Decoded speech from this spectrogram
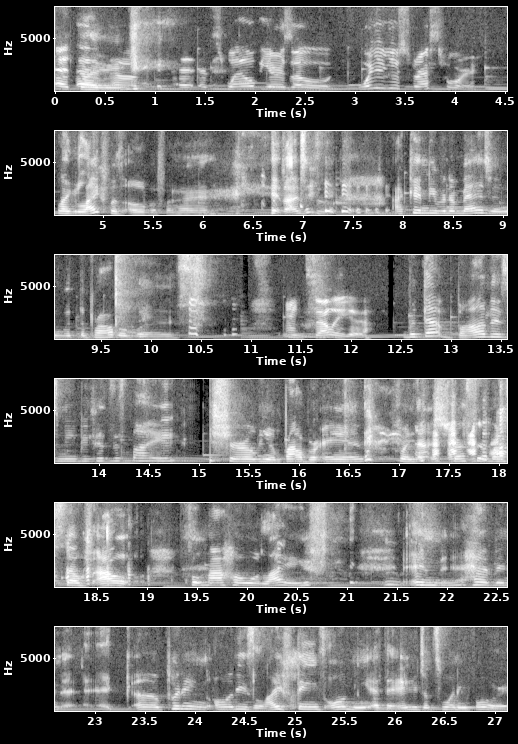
at, like, um, at, at 12 years old. What are you stressed for? like life was over for her, and I just I couldn't even imagine what the problem was. I'm telling you. But that bothers me because it's like Shirley and Barbara Ann for not stressing myself out for my whole life and having uh, putting all these life things on me at the age of 24.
